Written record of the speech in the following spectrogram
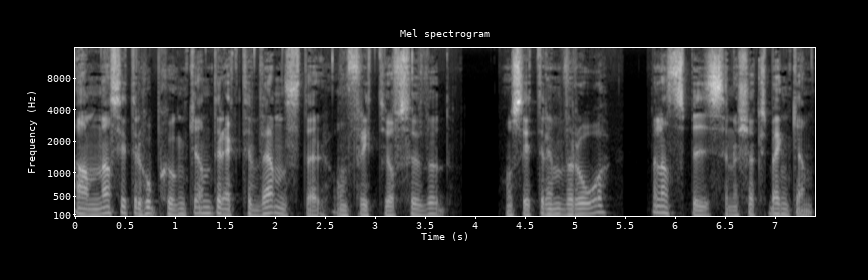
Anna sitter ihopsjunken direkt till vänster om Fritjofs huvud. Hon sitter i en vrå mellan spisen och köksbänken.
